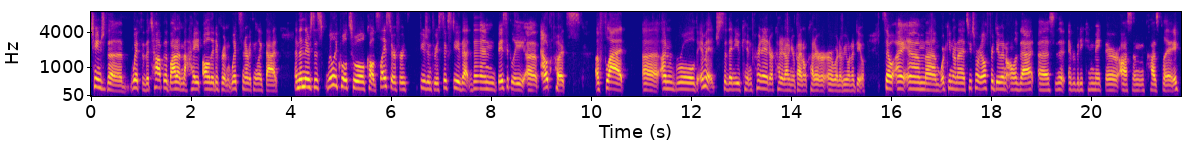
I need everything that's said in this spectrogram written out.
change the width of the top, the bottom, the height, all the different widths and everything like that. And then there's this really cool tool called Slicer for Fusion 360 that then basically uh, outputs a flat uh, unrolled image. So then you can print it or cut it on your vinyl cutter or whatever you want to do. So I am um, working on a tutorial for doing all of that uh, so that everybody can make their awesome cosplay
